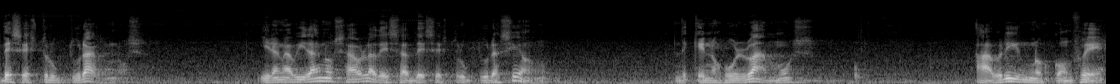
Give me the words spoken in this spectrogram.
desestructurarnos. Y la Navidad nos habla de esa desestructuración. de que nos volvamos a abrirnos con fe,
